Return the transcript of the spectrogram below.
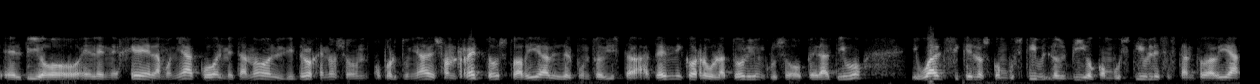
el bio LNG, el amoníaco, el metanol, el hidrógeno, son oportunidades, son retos todavía desde el punto de vista técnico, regulatorio, incluso operativo. Igual sí que los combustibles, los biocombustibles están todavía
